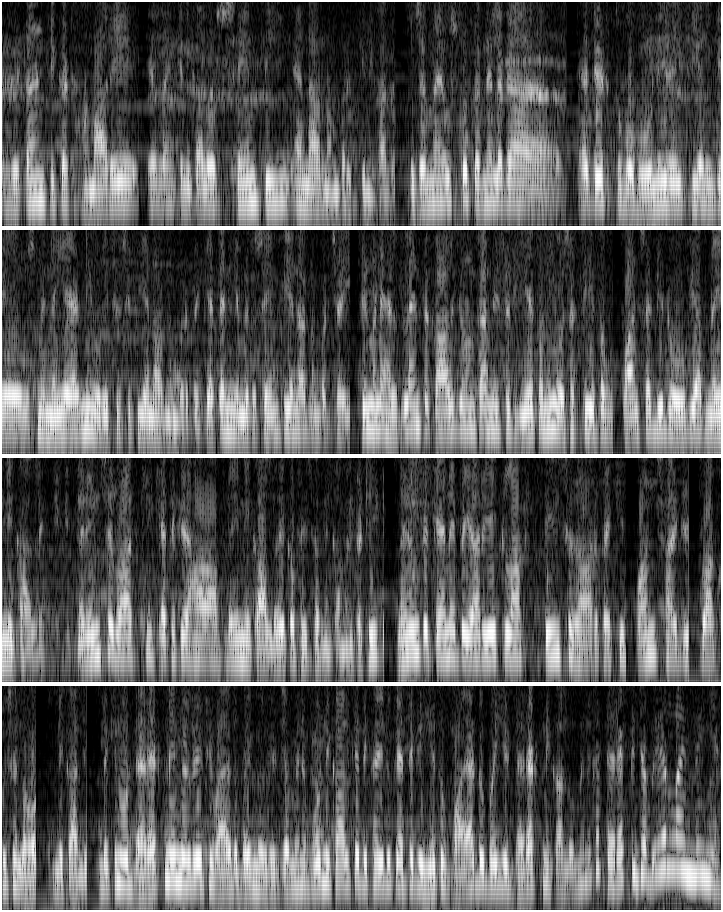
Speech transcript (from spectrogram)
रिटर्न टिकट हमारे एयरलाइन की निकालो और same P N R number की निकालो। तो जब मैं उसको करने लगा एडिट तो वो हो नहीं रही थी, यानी कि उसमें नई ऐड नहीं हो रही थी उसी पी एन आर नंबर पे। कहते, नहीं, हमें तो same P N R number चाहिए। फिर मैंने हेल्पलाइन पे कॉल किया उनका नहीं सर ये तो नहीं हो सकती, ये तो वन साइडेड होगी आप नहीं निकाल लें। मैंने इनसे बात की, कहते कि हाँ आप नहीं निकाल लो, एक ऑफिसर ने कहा। मैंने कहा, ठीक है। मैंने उनके कहने पे, यार, एक लाख तीस हज़ार रुपए की वन साइडेड बाकू से लाहौर निकाली। लेकिन वो डायरेक्ट नहीं मिल रही थी, वाया दुबई मिल रही जब मैंने वो निकाल के दिखाई तो कहते कि, ये तो वाया दुबई ये डायरेक्ट निकालो। मैंने कहा डायरेक्ट जब एयरलाइन नहीं है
